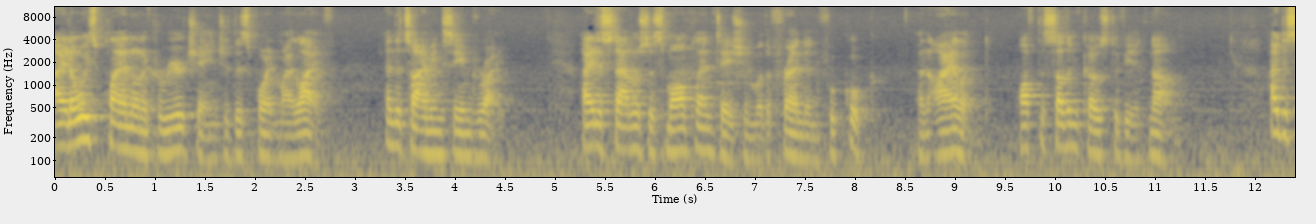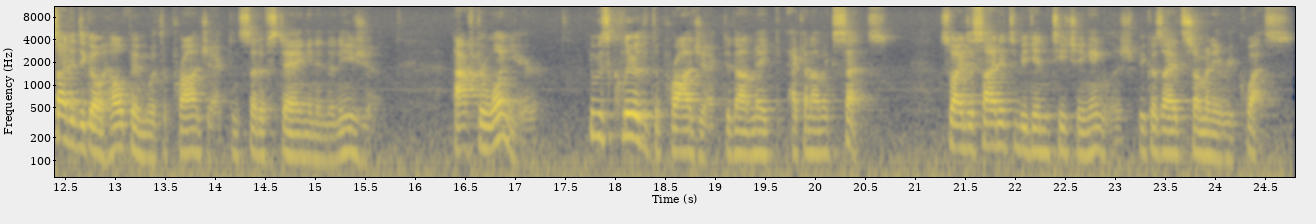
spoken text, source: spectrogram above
I had always planned on a career change at this point in my life, and the timing seemed right. I had established a small plantation with a friend in Phu Quoc, an island off the southern coast of Vietnam. I decided to go help him with the project instead of staying in Indonesia. After one year, it was clear that the project did not make economic sense, so I decided to begin teaching English because I had so many requests.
